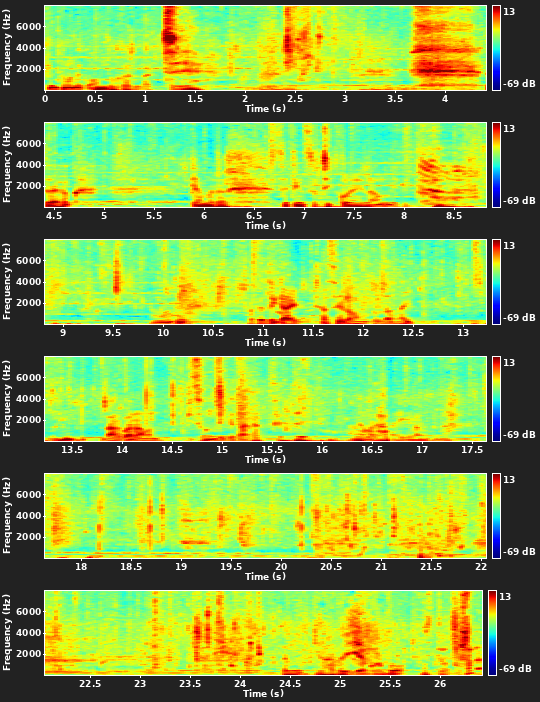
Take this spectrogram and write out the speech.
কিন্তু অনেক অন্ধকার লাগছে। যাই হোক ক্যামেরার সেটিংসটা ঠিক করে নিলাম। হ্যাঁ। আমাদের সাথে যে গাইড আছে, রহমতুল্লাহ ভাই, উনি বারবার আমার পিছন দিকে তাকাচ্ছে আমি আবার হারাই গেলাম কিনা। আমি কীভাবে ইয়ে করব বুঝতে পারছি না।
